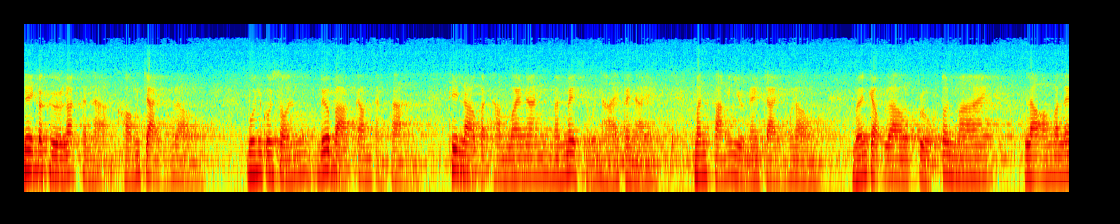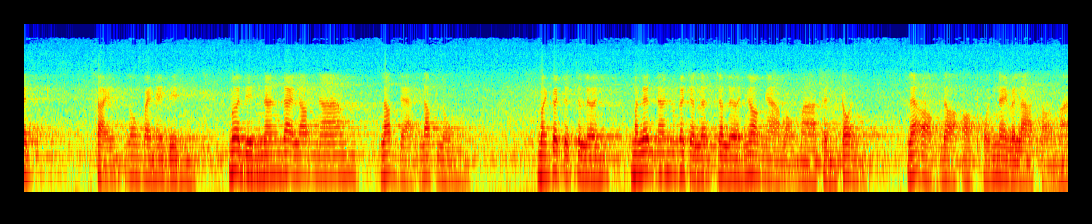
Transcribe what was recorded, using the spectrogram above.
นี่ก็คือลักษณะของใจของเรา บุญกุศลหรือบาปกรรมต่างๆ ที่เรากระทำไว้นั้นมันไม่สูญหายไปไหน มันฝังอยู่ในใจของเรา เหมือนกับเราปลูกต้นไม้ เราเอาเมล็ดใส่ลงไปในดิน เมื่อดินนั้นได้รับน้ำรับแดดรับลม มันก็จะเจริญมเมล็ดนั้นมันก็จะเจริญงอกงามออกมาเป็นต้น และออกดอกออกผลในเวลาต่อมา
